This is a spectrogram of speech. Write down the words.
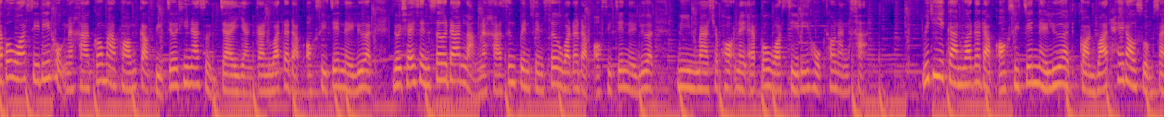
Apple Watch Series 6 นะคะ ก็มาพร้อมกับฟีเจอร์ที่น่าสนใจ อย่างการวัดระดับออกซิเจนในเลือด โดยใช้เซ็นเซอร์ด้านหลังนะคะ ซึ่งเป็นเซ็นเซอร์วัดระดับออกซิเจนในเลือด มีมาเฉพาะใน Apple Watch Series 6 เท่านั้นค่ะ วิธีการวัดระดับออกซิเจนในเลือด ก่อนวัดให้เราสวมใส่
